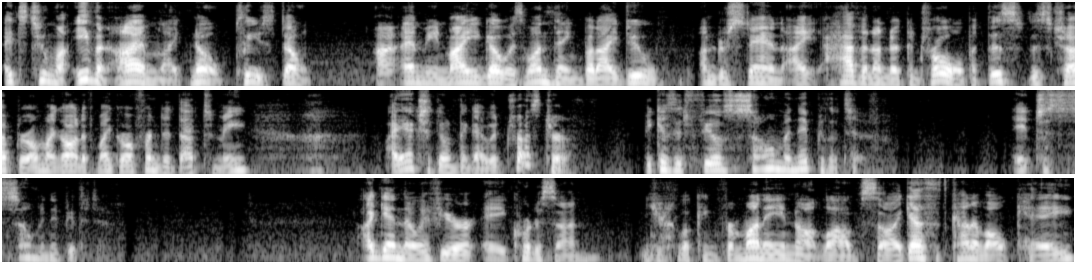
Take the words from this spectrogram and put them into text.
it's too much. Even I'm like, no, please don't. I, I mean, my ego is one thing, but I do understand. I have it under control. But this this chapter, oh my god, if my girlfriend did that to me, I actually don't think I would trust her, because it feels so manipulative. It just is so manipulative. Again, though, if you're a courtesan, you're looking for money, not love. So I guess it's kind of okay.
